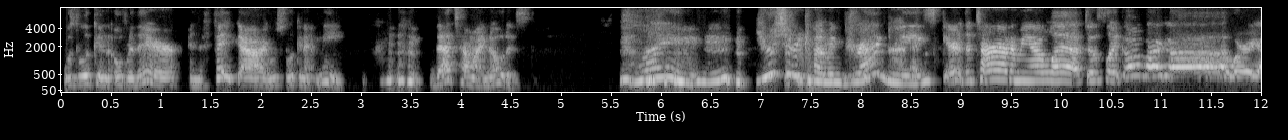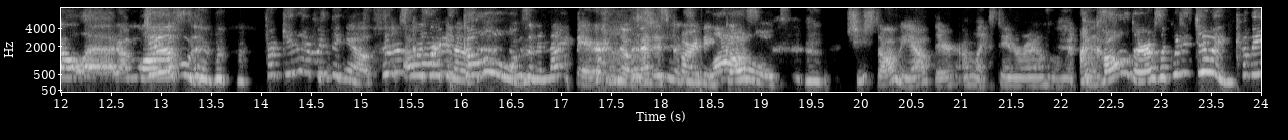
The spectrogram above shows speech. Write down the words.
was looking over there, and the fake eye was looking at me. That's how I noticed. Lame. Mm-hmm. You should have come and dragged It me. scared the tar out of me. I left. I was like, "Oh my god, where are y'all at? I'm lost." Forget everything else. It was I was like in Carney a- gold. I was in a nightmare. no, that is Carney gold. She saw me out there. I'm like standing around. like I called her. I was like, "What are you doing? Come here."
